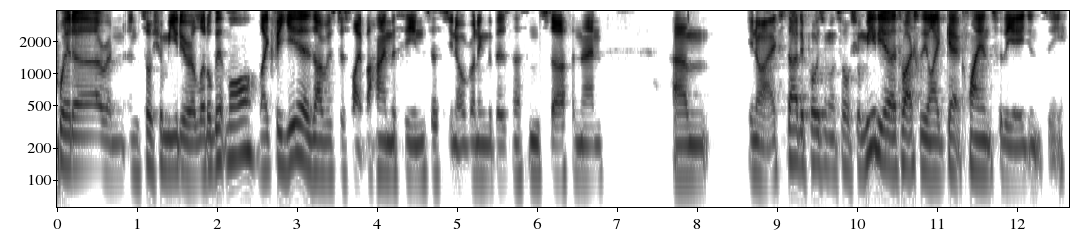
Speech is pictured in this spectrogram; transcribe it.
Twitter and, and social media a little bit more. Like for years, I was just like behind the scenes, just, you know, running the business and stuff. And then, um, you know, I started posting on social media to actually like get clients for the agency,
